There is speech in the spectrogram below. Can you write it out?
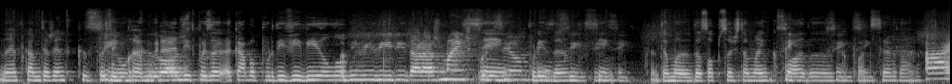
Não é? Porque há muita gente que depois Sim, tem um ramo grande e depois acaba por dividi-lo. Dividir e dar às mães, por sim, exemplo. por exemplo, Sim, sim, sim. Portanto, é uma das opções também que Sim, pode, sim, que pode sim. ser dada. Ah,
